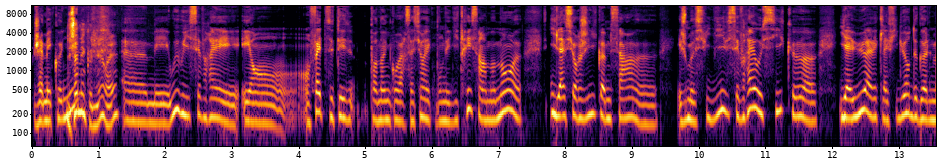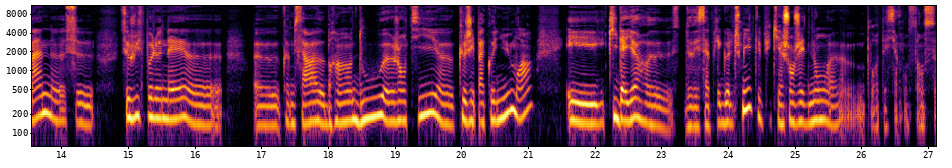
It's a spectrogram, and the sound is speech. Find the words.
jamais connu. Jamais connu, ouais. Euh, mais oui, oui, c'est vrai. Et, et en, en fait, c'était pendant une conversation avec mon éditrice à un moment, euh, il a surgi comme ça, euh, et je me suis dit, c'est vrai aussi que euh, il y a eu avec la figure de Goldman ce, ce juif polonais. Euh, comme ça, euh, brun, doux, euh, gentil, euh, que j'ai pas connu moi, et qui d'ailleurs euh, devait s'appeler Goldschmidt, et puis qui a changé de nom euh, pour des circonstances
